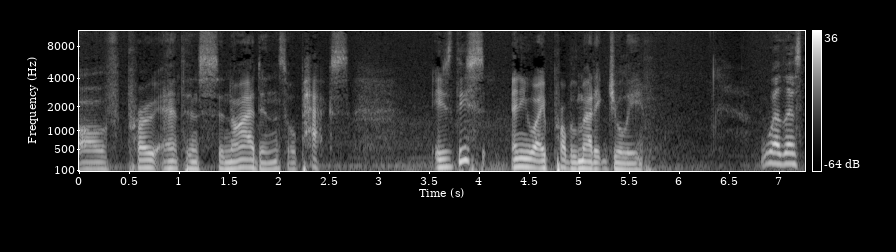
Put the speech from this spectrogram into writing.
of proanthocyanidins or PACs. Is this anyway problematic, Julie? Well, there's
